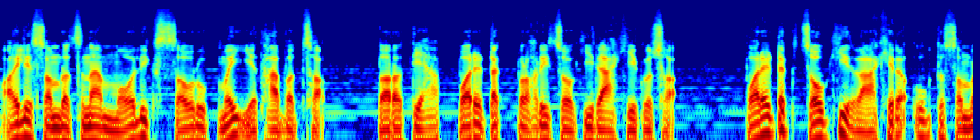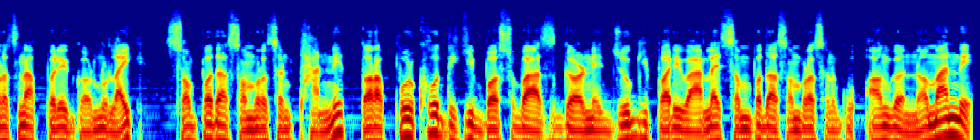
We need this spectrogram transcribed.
अहिले संरचना मौलिक स्वरूपमै यथावत छ तर त्यहाँ पर्यटक प्रहरी चौकी राखिएको छ। पर्यटक चौकी राखेर उक्त संरचना प्रयोग गर्नुलाई सम्पदा संरक्षण ठान्ने तर पुर्खौँदेखि बसोबास गर्ने जोगी परिवारलाई सम्पदा संरक्षणको अङ्ग नमान्ने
